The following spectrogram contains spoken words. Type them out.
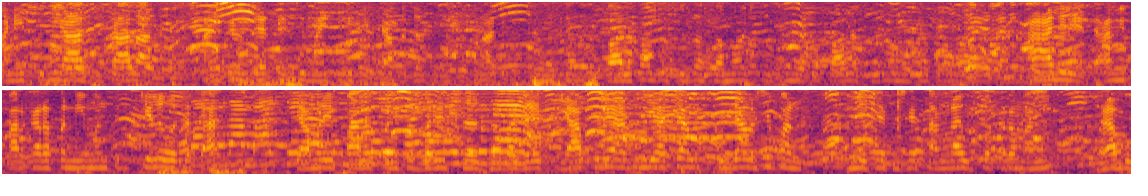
आणि तुम्ही आज इथं आलात आमच्या विद्यार्थ्यांची माहिती घेतली त्याबद्दल तुमचं पण अभिनंदन त्याच्यामध्ये पालकांचा सुद्धा समावेश दिसून येतो. पालक सुद्धा मोठ्या प्रमाणात आलेले आहेत. आम्ही पालकांना पण निमंत्रित केलं होतं का? त्यामुळे पालक पण इथं बरेच सहभागी आहेत. यापुढे अजून याच्या पुढल्या वर्षी पण आम्ही याच्यापेक्षा चांगला उपक्रम आम्ही राबवू.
